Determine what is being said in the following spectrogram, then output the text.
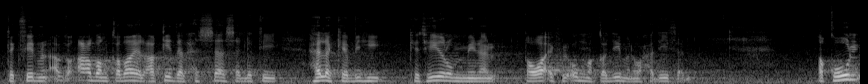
التكفير من أعظم قضايا العقيدة الحساسة التي هلك به كثير من طوائف الأمة قديما وحديثا. أقول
